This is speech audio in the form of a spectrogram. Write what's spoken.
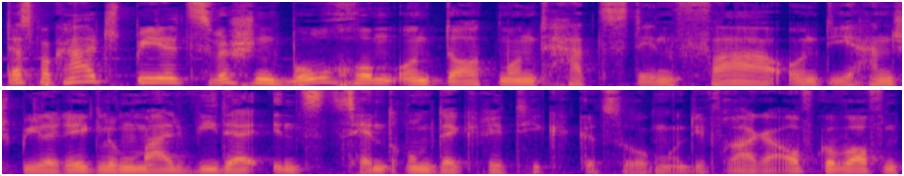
das Pokalspiel zwischen Bochum und Dortmund hat den Fahr- und die Handspielregelung mal wieder ins Zentrum der Kritik gezogen und die Frage aufgeworfen,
